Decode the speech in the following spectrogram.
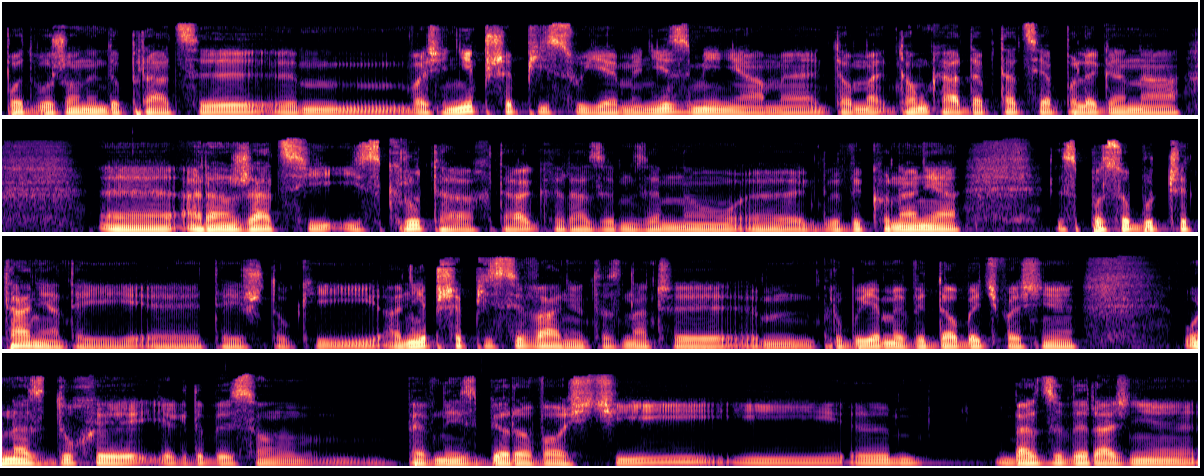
podłożony do pracy. Właśnie nie przepisujemy, nie zmieniamy. Tomka adaptacja polega na e, aranżacji i skrótach, tak, razem ze mną e, jakby wykonania sposobu czytania tej, e, tej sztuki, a nie przepisywaniu. To znaczy próbujemy wydobyć właśnie u nas duchy jak gdyby są pewnej zbiorowości i bardzo wyraźnie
